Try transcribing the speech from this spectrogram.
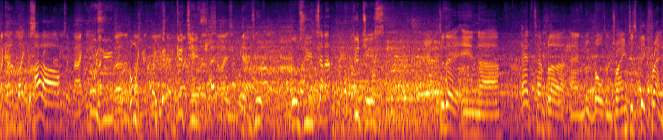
I kind of like the sleeve. Hello. These are baggy. Bonjour. I prefer them like, like you said. Good like juice. Size. Yeah. Bonjour. Ça va? Good juice. Today in uh, Ed Templar and Luke Bolton trying to speak French.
